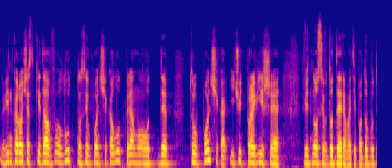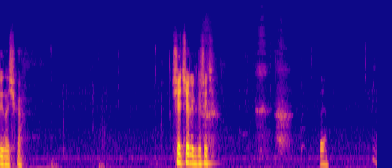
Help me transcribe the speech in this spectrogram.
Він, коротше, скидав лут, носив пончика лут прямо от де труп пончика і чуть правіше відносив до дерева, типу до будиночка. Ще челік біжить. Де? А,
